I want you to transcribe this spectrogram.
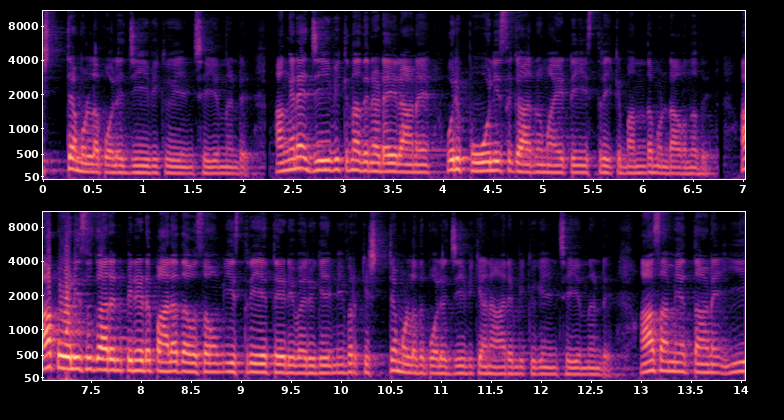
ഇഷ്ടമുള്ള പോലെ ജീവിക്കുകയും ചെയ്യുന്നുണ്ട്. അങ്ങനെ ജീവിക്കുന്നതിനിടയിലാണ് ഒരു പോലീസുകാരനുമായിട്ട് ഈ സ്ത്രീക്ക് ബന്ധമുണ്ടാവുന്നത്. ആ പോലീസുകാരൻ പിന്നീട് പല ദിവസവും ഈ സ്ത്രീയെ തേടി വരികയും ഇവർക്ക് ഇഷ്ടമുള്ളതുപോലെ ജീവിക്കാൻ ആരംഭിക്കുകയും ചെയ്യുന്നുണ്ട്. ആ സമയത്താണ് ഈ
